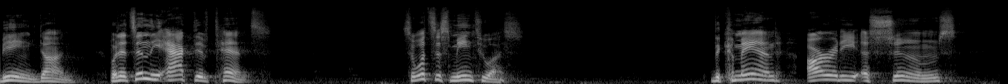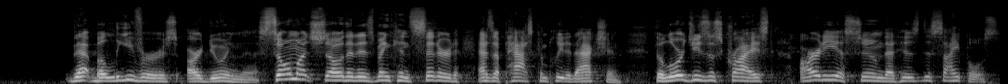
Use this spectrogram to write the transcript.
being done but it's in the active tense so what's this mean to us the command already assumes that believers are doing this. So much so that it has been considered as a past completed action. The Lord Jesus Christ already assumed that his disciples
